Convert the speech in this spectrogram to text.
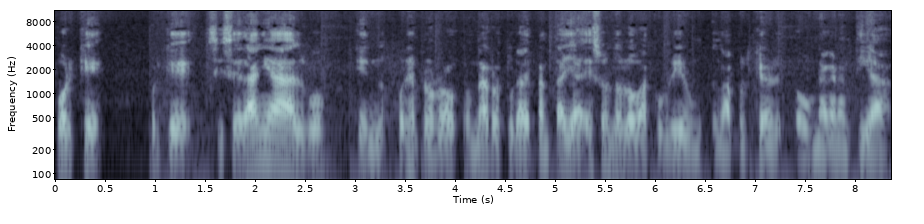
¿Por qué? Porque si se daña algo, que por ejemplo una rotura de pantalla, eso no lo va a cubrir un, Apple Care o una garantía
